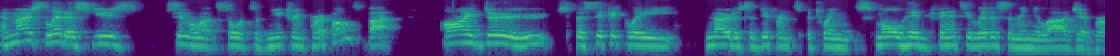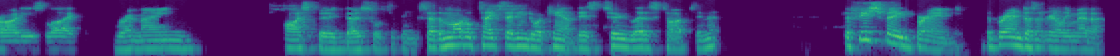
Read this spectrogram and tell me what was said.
And most lettuce use similar sorts of nutrient profiles, but I do specifically notice a difference between small head fancy lettuce and then your larger varieties like romaine, iceberg, those sorts of things. So the model takes that into account. There's two lettuce types in it. The fish feed brand, the brand doesn't really matter.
